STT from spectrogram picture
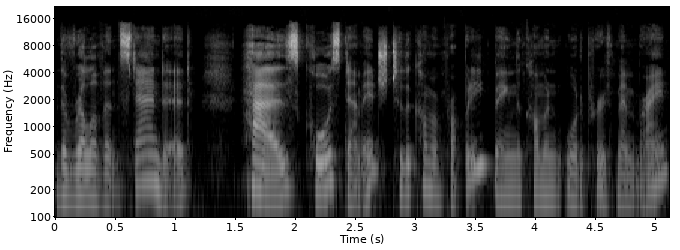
the relevant standard has caused damage to the common property, being the common waterproof membrane,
